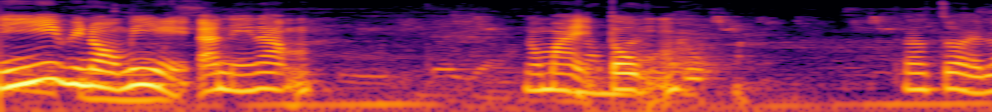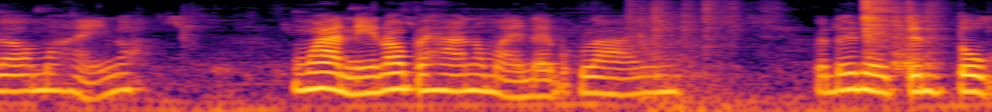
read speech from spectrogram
นี่พี่น้องมีอันนี้นำหน่อไม้ต้มสาวจอยเราเอามาให้เนาะเมื่อวานนี้เราไปหาหน่อไม้ได้บักหลาย ก็ได้ได้จนต้ม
